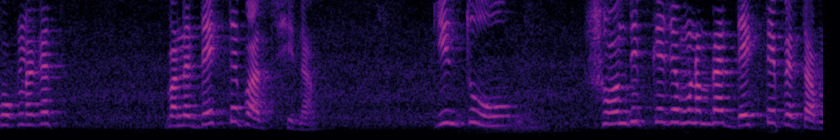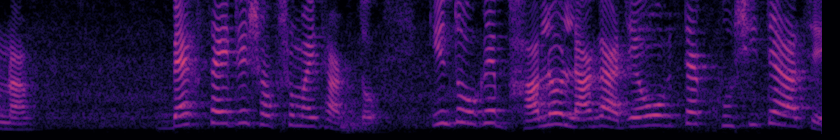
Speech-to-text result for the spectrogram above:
ফোকলাকে মানে দেখতে পাচ্ছি না। কিন্তু সন্দীপকে যেমন আমরা দেখতে পেতাম না, ব্যাক সাইডে সবসময় থাকতো। কিন্তু ওকে ভালো লাগা, যে ও একটা খুশিতে আছে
